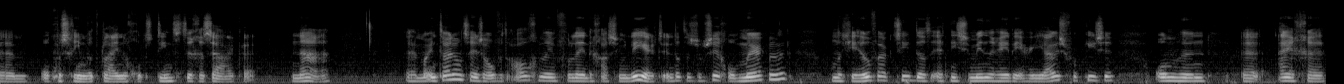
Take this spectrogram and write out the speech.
Um, op misschien wat kleine godsdienstige zaken na. Uh, maar in Thailand zijn ze over het algemeen volledig geassimileerd. En dat is op zich opmerkelijk, omdat je heel vaak ziet dat etnische minderheden er juist voor kiezen om hun uh, eigen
